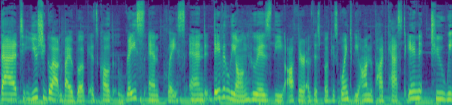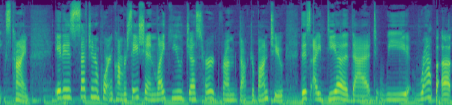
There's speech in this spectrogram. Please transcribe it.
that you should go out and buy a book. It's called Race and Place. And David Leong, who is the author of this book, is going to be on the podcast in two weeks' time. It is such an important conversation, like you just heard from Dr. Bantu. This idea that we wrap up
